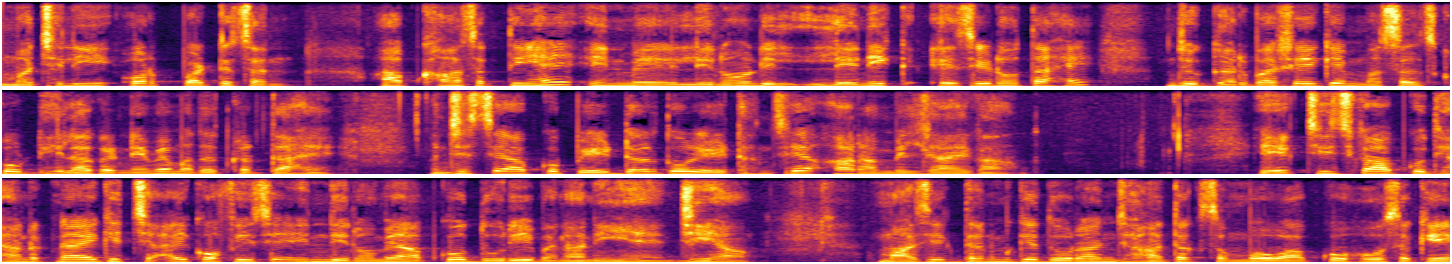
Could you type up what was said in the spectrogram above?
मछली और पटसन, आप खा सकती हैं। इनमें लिनोलेनिक एसिड होता है, जो गर्भाशय के मसल्स को ढीला करने में मदद करता है, जिससे आपको पेट दर्द और ऐठन से आराम मिल जाएगा। एक चीज़ का आपको ध्यान रखना है कि चाय कॉफ़ी से इन दिनों में आपको दूरी बनानी है। जी हाँ मासिक धर्म के दौरान जहाँ तक संभव आपको हो सके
